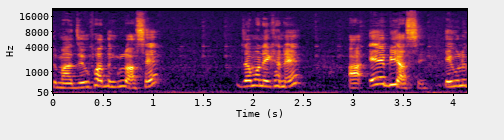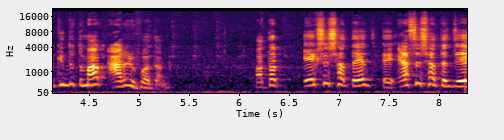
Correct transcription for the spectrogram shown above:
তোমার যে উপাদানগুলো আছে, যেমন এখানে এ বি আছে, এগুলো কিন্তু তোমার আর এর উপাদান। অর্থাৎ এক্সের সাথে এস এর সাথে যে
